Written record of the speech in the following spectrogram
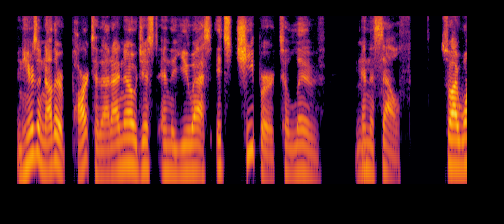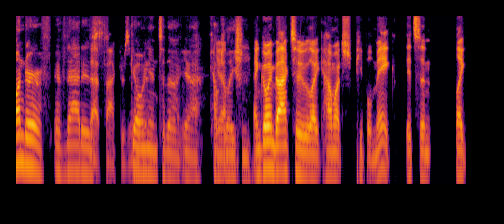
And here's another part to that. I know just in the US, it's cheaper to live Mm. in the South. So I wonder if, if that is That factors going into the yeah calculation. And going back to like how much people make, it's an like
